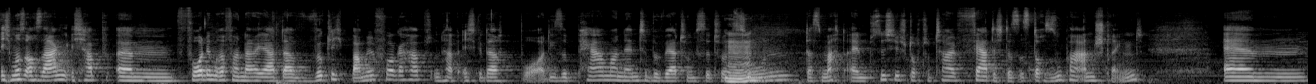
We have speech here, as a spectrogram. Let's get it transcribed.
Ich muss auch sagen, ich habe ähm, vor dem Referendariat da wirklich Bammel vorgehabt und habe echt gedacht, boah, diese permanente Bewertungssituation, mhm. das macht einen psychisch doch total fertig. Das ist doch super anstrengend. Ähm,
